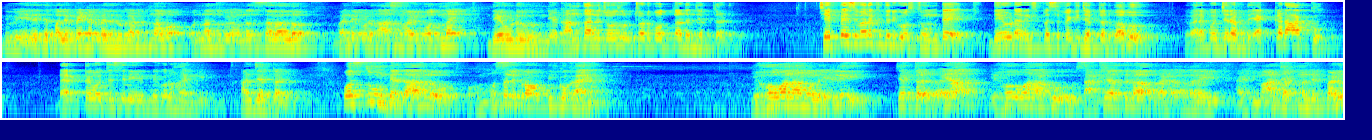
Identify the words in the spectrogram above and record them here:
నువ్వు ఏదైతే బలిపేట మీద నువ్వు కడుతున్నావో ఉన్నత ఉన్నత స్థలాల్లో ఇవన్నీ కూడా నాశనం అయిపోతున్నాయి. దేవుడు నీ యొక్క అంతాన్ని చూ చూడబోతున్నాడు అని చెప్తాడు. చెప్పేసి వెనక్కి తిరిగి వస్తూ ఉంటే దేవుడు ఆయనకి స్పెసిఫిక్గా చెప్తాడు బాబు వెనక్కి వచ్చేటప్పుడు ఎక్కడ ఆక్కు డైరెక్ట్గా వచ్చేసి నీ నీ గృహానికి అని చెప్తాడు. వస్తూ ఉంటే దారిలో ఒక ముసలి ప్రవక్త ఇంకొక ఆయన. యహోవా నామంలో వెళ్ళి చెప్తాడు అయినా యహోవా నాకు సాక్షాత్తుగా ప్రక- మరి నాకు ఈ మాట చెప్పమని చెప్పాడు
